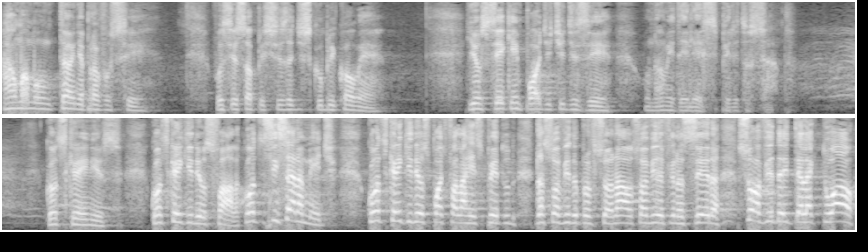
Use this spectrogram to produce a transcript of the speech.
Há uma montanha para você. Você só precisa descobrir qual é. E eu sei quem pode te dizer: o nome dele é Espírito Santo. Quantos creem nisso? Quantos creem que Deus fala? Quantos, sinceramente, quantos creem que Deus pode falar a respeito da sua vida profissional, sua vida financeira, sua vida intelectual,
